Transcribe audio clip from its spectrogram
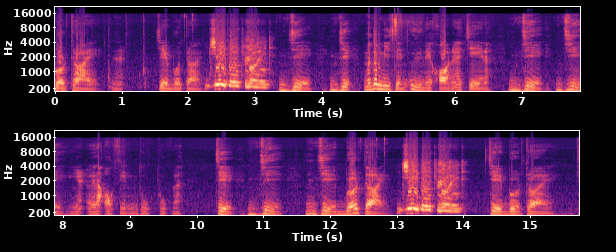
Bothroyd. เจเบิร์ดตายนะเจเบิร์ดตาย J. Bothroyd. เจเจมันต้องมีเสียงอื่นในคอนะเจนะเจเจอย่างเงี้ยเออถ้าออกเสียงถูกถูกนะเจเจเจเบิร์ดไ J. Bothroyd. เจเบิร์ดไเจ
